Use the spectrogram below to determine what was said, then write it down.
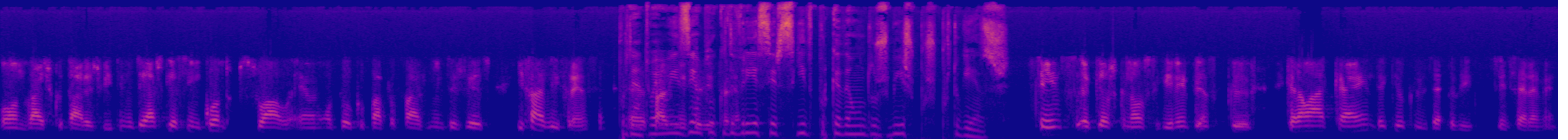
onde vai escutar as vítimas. E acho que esse encontro pessoal é um apelo que o Papa faz muitas vezes e faz diferença. Portanto, uh, é um exemplo que deveria ser seguido por cada um dos bispos portugueses. Sim, aqueles que não seguirem, penso que ficarão aquém daquilo que lhes é pedido, sinceramente.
